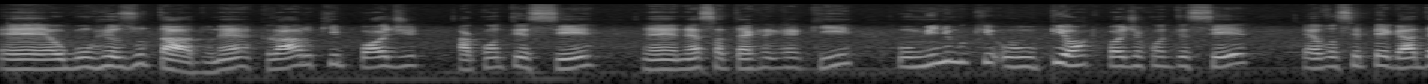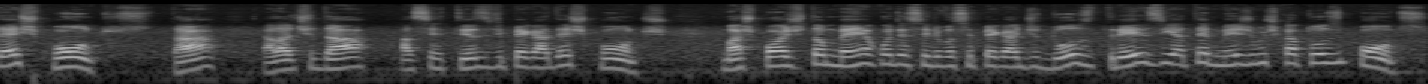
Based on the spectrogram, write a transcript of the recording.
é, algum resultado. Né? Claro que pode acontecer é, nessa técnica aqui, o mínimo que o pior que pode acontecer é você pegar 10 pontos, tá? Ela te dá a certeza de pegar 10 pontos. Mas pode também acontecer de você pegar de 12, 13 e até mesmo os 14 pontos.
